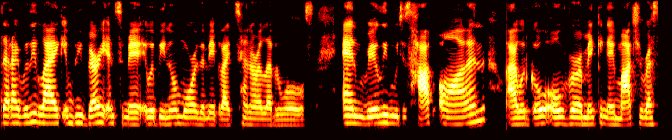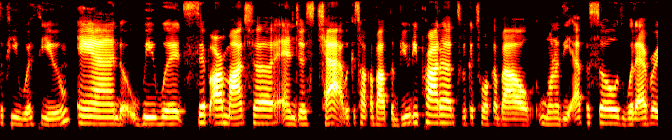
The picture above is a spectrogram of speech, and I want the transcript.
that I really like. It would be very intimate. It would be no more than maybe like 10 or 11 wolves. And really, we would just hop on. I would go over making a matcha recipe with you and we would sip our matcha and just chat. We could talk about the beauty products. We could talk about one of the episodes, whatever,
